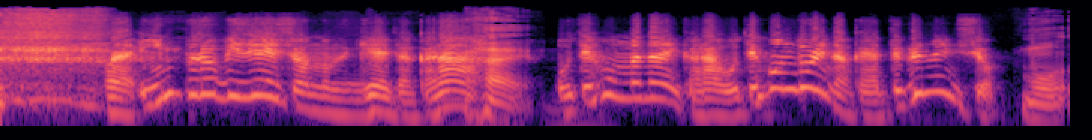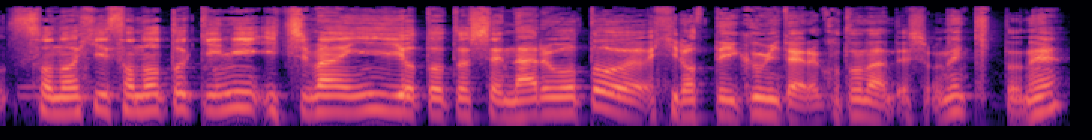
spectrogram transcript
ほらインプロビゼーションの芸だから、はい。お手本がないからお手本通りなんかやってくれないんですよ。もうその日その時に一番いい音として鳴る音を拾っていくみたいなことなんでしょうねきっとね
